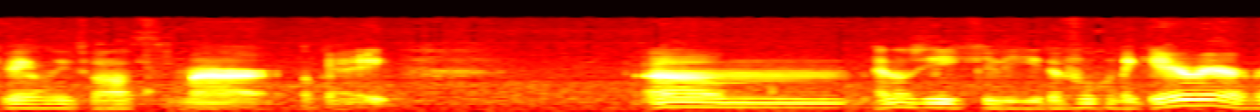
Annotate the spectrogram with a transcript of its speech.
Ik weet nog niet wat, maar oké. Ehm, en dan zie ik jullie de volgende keer weer.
